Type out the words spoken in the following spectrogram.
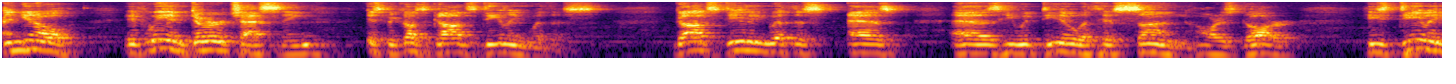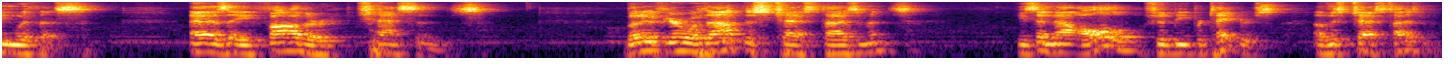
and you know if we endure chastening, it's because God's dealing with us. God's dealing with us as, as he would deal with his son or his daughter. He's dealing with us as a father chastens. But if you're without this chastisement, he said, now all should be partakers of this chastisement.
